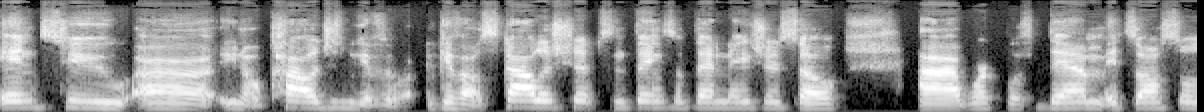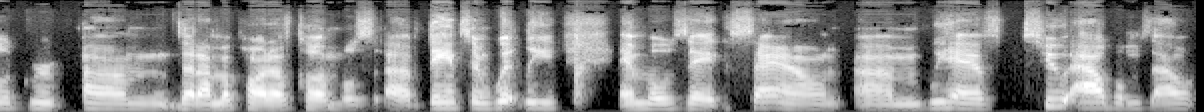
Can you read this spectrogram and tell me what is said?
into uh, you know colleges. We give give out scholarships and things of that nature. So I work with them. It's also a group um, that I'm a part of called Mos- uh, Dancing Whitley and Mosaic Sound. Um, we have two albums out,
